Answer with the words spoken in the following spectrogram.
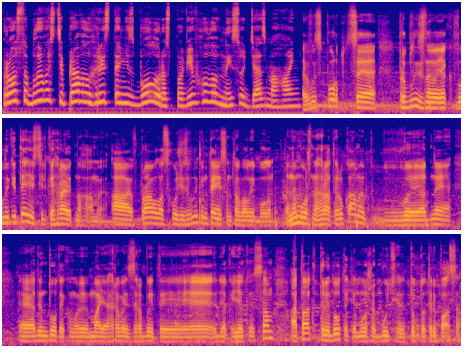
Про особливості правил гри з тенісболу розповів головний суддя змагань. Вид спорту це приблизно як великий теніс, тільки грають ногами. А в правила схожі з великим тенісом та волейболом. Не можна грати руками. В одне е, один дотик має гравець зробити е, як, як сам, а так три дотики може бути, тобто три паса.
